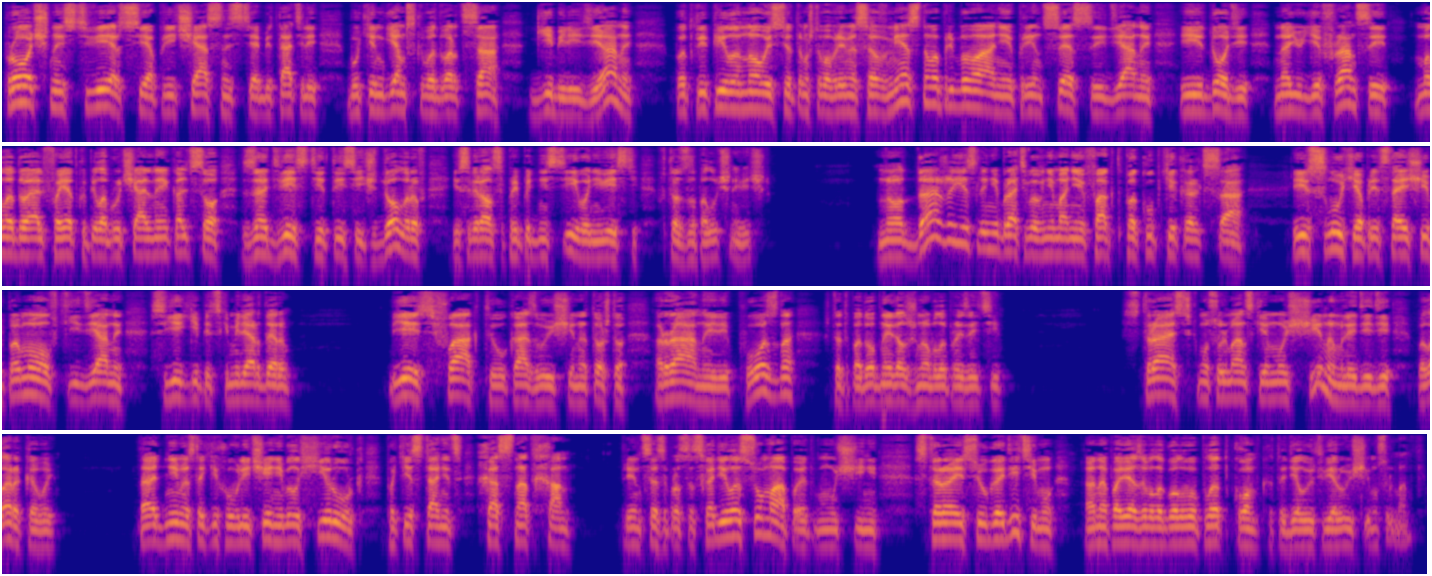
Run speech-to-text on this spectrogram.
Прочность версии о причастности обитателей Букингемского дворца к гибели Дианы подкрепила новость о том, что во время совместного пребывания принцессы Дианы и Доди на юге Франции молодой альфаэт купил обручальное кольцо за двести тысяч долларов и собирался преподнести его невесте в тот злополучный вечер. Но даже если не брать во внимание факт покупки кольца — и слухи о предстоящей помолвке Дианы с египетским миллиардером. Есть факты, указывающие на то, что рано или поздно что-то подобное должно было произойти. Страсть к мусульманским мужчинам леди Ди была роковой. Одним из таких увлечений был хирург, пакистанец Хаснат Хан. Принцесса просто сходила с ума по этому мужчине. Стараясь угодить ему, она повязывала голову платком, как это делают верующие мусульманки.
